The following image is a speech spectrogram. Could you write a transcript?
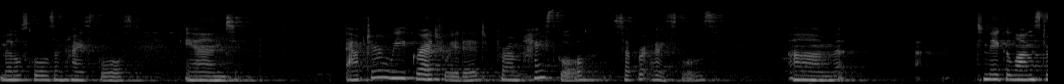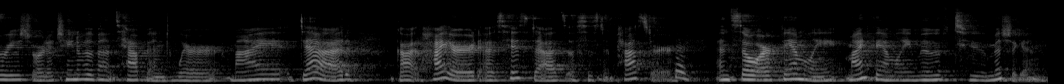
middle schools and high schools. And after we graduated from high school, separate high schools, um, to make a long story short, a chain of events happened where my dad got hired as his dad's assistant pastor. And so our family, my family, moved to Michigan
